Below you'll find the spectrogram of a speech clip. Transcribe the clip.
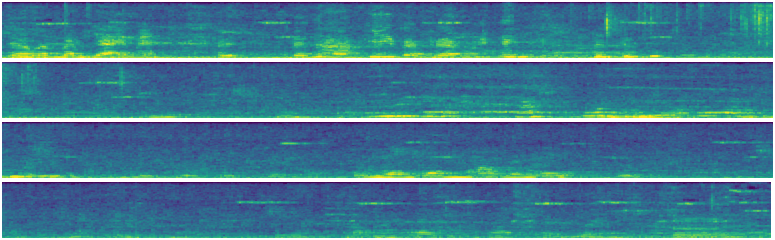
เจอมันเป็นใหญ่ไหมไปหาพี่แบบแบบไหม ขอบคุณครับ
